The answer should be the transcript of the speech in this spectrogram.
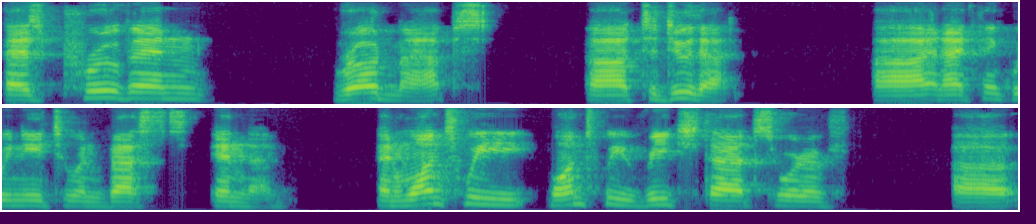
as proven roadmaps uh, to do that. Uh, and I think we need to invest in them. And once we once we reach that sort of uh,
